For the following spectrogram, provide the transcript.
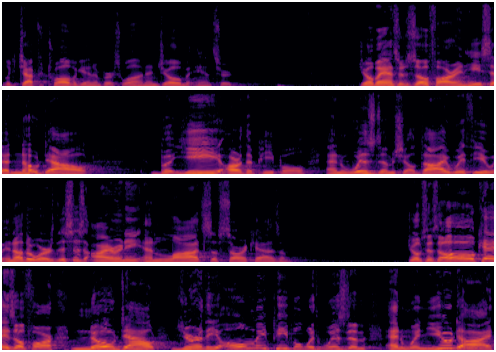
Look at chapter 12 again in verse 1. And Job answered. Job answered Zophar, and he said, No doubt but ye are the people, and wisdom shall die with you. In other words, this is irony and lots of sarcasm. Job says, Oh, okay, Zophar, no doubt you're the only people with wisdom, and when you die,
